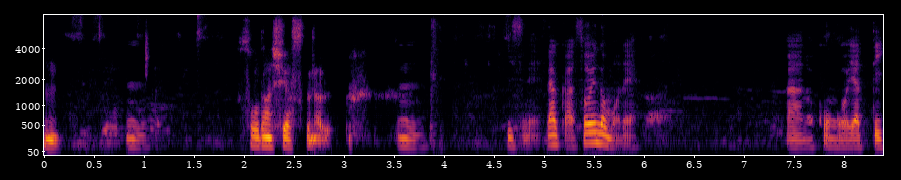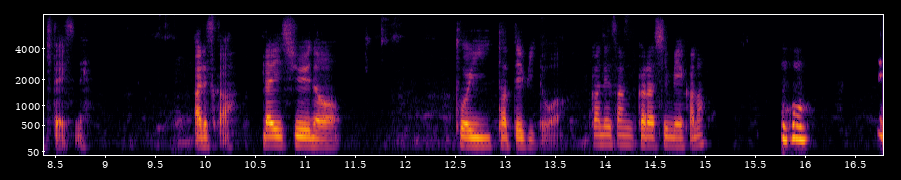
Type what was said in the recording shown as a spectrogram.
うん。うん。相談しやすくなる。うん。いいですね。なんかそういうのもね、あの、今後やっていきたいですね。あれですか、来週の問い立て人は、お金さんから指名かな？え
